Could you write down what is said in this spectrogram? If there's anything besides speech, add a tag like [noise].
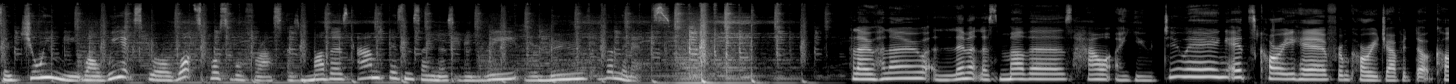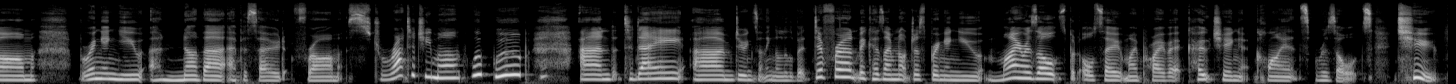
So join me while we explore what's possible for us as mothers and business owners when we remove the limits. Hello, hello, limitless mothers. How are you doing? It's Cori here from CoriJavid.com, bringing you another episode from Strategy Month. Whoop whoop. And today I'm doing something a little bit different because I'm not just bringing you my results, but also my private coaching clients' results too.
